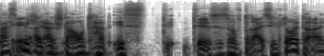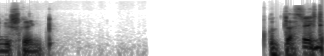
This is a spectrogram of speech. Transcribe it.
was okay, mich also, erstaunt hat, ist, es ist auf 30 Leute eingeschränkt. Und das vielleicht,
